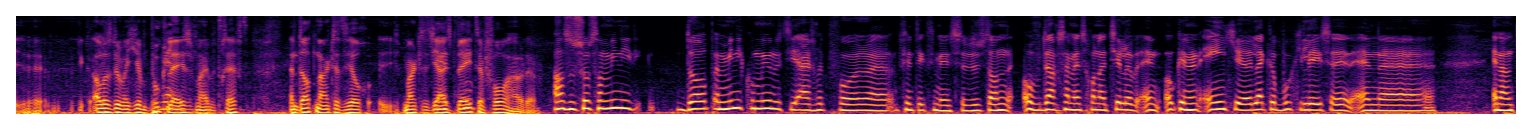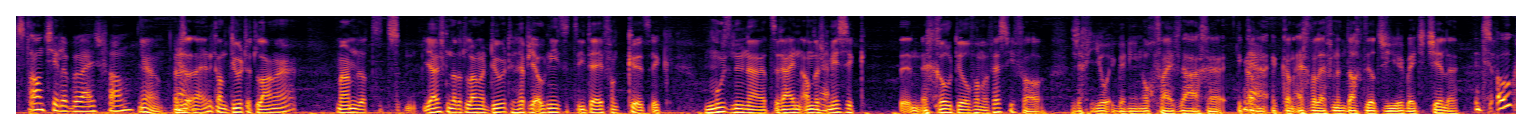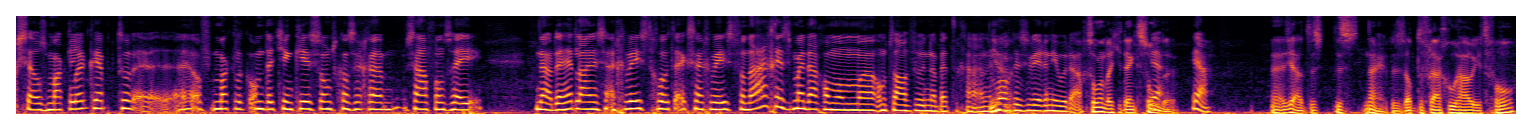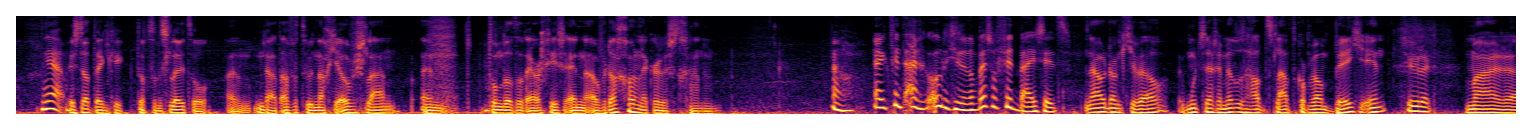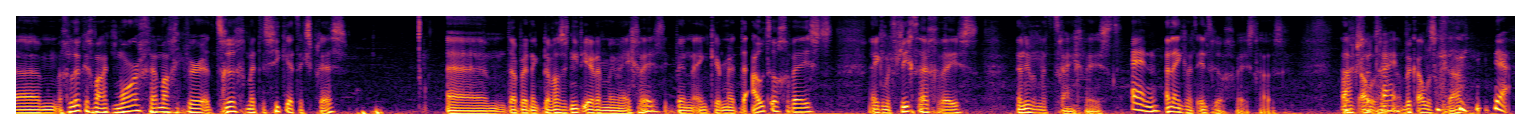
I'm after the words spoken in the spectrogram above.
Je kan alles doen wat je een boek Ja. leest, wat mij betreft. En dat maakt het, heel, maakt het juist het beter volhouden. Als een soort van mini-dorp, een mini-community eigenlijk voor, eh, vind ik tenminste. Dus dan overdag zijn mensen gewoon aan het chillen en ook in hun eentje lekker een boekje lezen en, eh, en aan het strand chillen, bewijs van. Ja. Maar Dus Ja. aan de ene kant duurt het langer. Maar omdat het, juist omdat het langer duurt, heb je ook niet het idee van... kut, ik moet nu naar het terrein, anders mis ik een, een groot deel van mijn festival. Dan zeg je, joh, ik ben hier nog vijf dagen. Ik kan, Ja. ik kan echt wel even een dagdeeltje hier een beetje chillen. Het is ook zelfs makkelijk, heb eh, eh, of makkelijk omdat je een keer soms kan zeggen, s'avonds, hey, nou de headliners zijn geweest, de grote acts zijn geweest. Vandaag is het mijn dag om om, eh, om 12 uur naar bed te gaan. En Ja. morgen is er weer een nieuwe dag. Zonder dat je denkt zonde. Ja, ja, dus, dus, nou ja, dus op de vraag hoe hou je het vol, ja. is dat denk ik toch de sleutel. En inderdaad, af en toe een nachtje overslaan. En totdat het erg is. En overdag gewoon lekker rustig gaan doen. Nou, ik vind eigenlijk ook dat je er nog best wel fit bij zit. Nou, dankjewel. Ik moet zeggen, inmiddels haalt het slaaptekort me wel een beetje in. Tuurlijk. Maar ehm, gelukkig mag ik morgen mag ik weer terug met de Seacat Express. Ehm, daar, ben ik, daar was ik niet eerder mee mee geweest. Ik ben één keer met de auto geweest. één keer met het vliegtuig geweest. En nu ben ik met de trein geweest. En? En één keer met Interrail geweest trouwens. Eigenlijk alles, trein. heb ik alles gedaan. Ja.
